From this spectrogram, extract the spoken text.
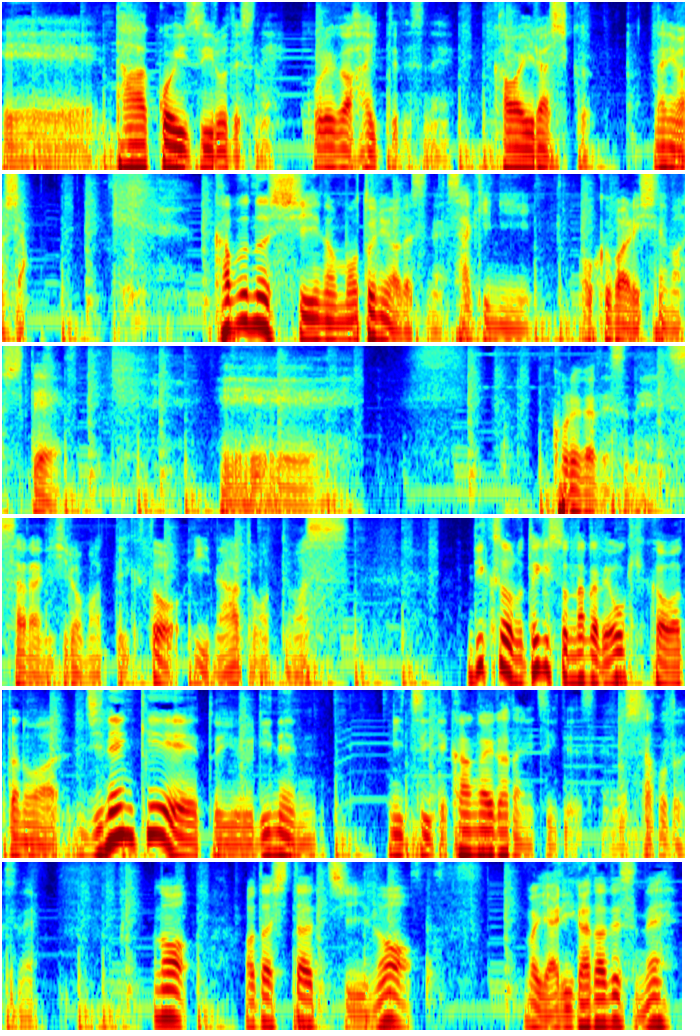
えー、ターコイズ色ですね。これが入ってですね、可愛らしくなりました。株主の元にはですね、先にお配りしてまして、えー、これがですね、さらに広まっていくといいなと思ってます。ディクソンのテキストの中で大きく変わったのは、次年経営という理念について、考え方についてですね、載せたことですね。この私たちの、まあ、やり方ですね、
